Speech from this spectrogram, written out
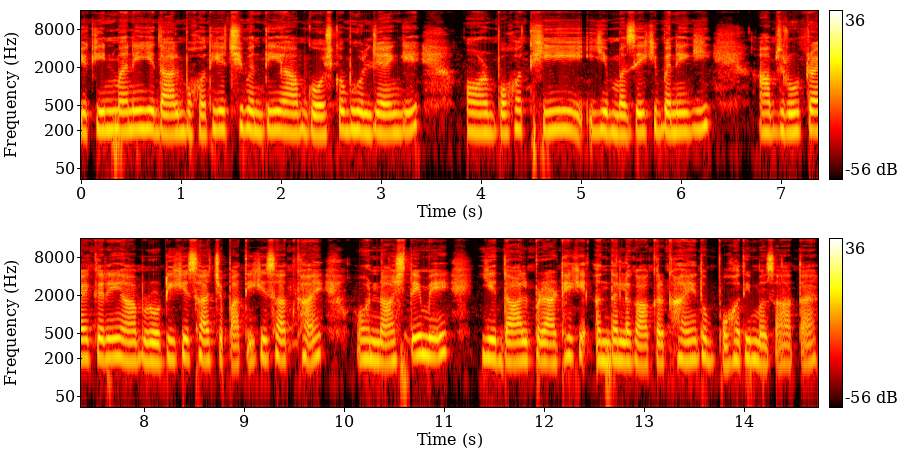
यकीन माने ये दाल बहुत ही अच्छी बनती है, आप गोश्त को भूल जाएँगे और बहुत ही ये मज़े की बनेगी। आप ज़रूर ट्राई करें, आप रोटी के साथ, चपाती के साथ खाएँ और नाश्ते में ये दाल पराठे के अंदर लगा कर खाएँ तो बहुत ही मज़ा आता है।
